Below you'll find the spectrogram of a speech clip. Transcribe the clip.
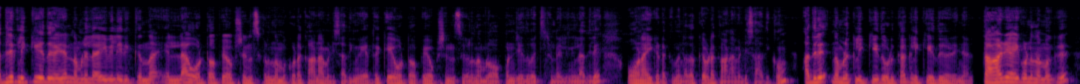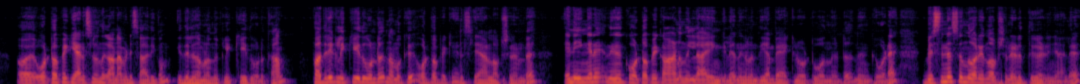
അതിൽ ക്ലിക്ക് ചെയ്ത് കഴിഞ്ഞാൽ നമ്മൾ ലൈവിൽ ഇരിക്കുന്ന എല്ലാ ഓട്ടോ പേ ഓപ്ഷൻസുകളും നമുക്കിവിടെ കാണാൻ വേണ്ടി സാധിക്കും. ഏതൊക്കെ ഓട്ടോ പേ ഓപ്ഷൻസുകൾ നമ്മൾ ഓപ്പൺ ചെയ്ത് വെച്ചിട്ടുണ്ട് അല്ലെങ്കിൽ അതിൽ ഓണായി കിടക്കുന്നുണ്ട് അതൊക്കെ ഇവിടെ കാണാൻ വേണ്ടി സാധിക്കും. അതിൽ നമ്മൾ ക്ലിക്ക് ചെയ്ത് കൊടുക്കുക. ക്ലിക്ക് ചെയ്ത് കഴിഞ്ഞാൽ താഴെ ആയിക്കൊണ്ട് നമുക്ക് ഓട്ടോ പേ ക്യാൻസൽ എന്ന് കാണാൻ വേണ്ടി സാധിക്കും. ഇതിൽ നമ്മളൊന്ന് ക്ലിക്ക് ചെയ്ത് കൊടുക്കാം. അപ്പോൾ അതിൽ ക്ലിക്ക് ചെയ്തുകൊണ്ട് നമുക്ക് ഓട്ടോ പേ ക്യാൻസൽ ചെയ്യാനുള്ള ഓപ്ഷൻ ഉണ്ട്. ഇനി ഇങ്ങനെ നിങ്ങൾക്ക് ഓട്ടോ പേ കാണുന്നില്ല എങ്കിൽ നിങ്ങൾ എന്ത് ചെയ്യാം? ബാക്കിലോട്ട് വന്നിട്ട് നിങ്ങൾക്ക് ഇവിടെ ബിസിനസ് എന്ന് പറയുന്ന ഓപ്ഷൻ എടുത്തു കഴിഞ്ഞാൽ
